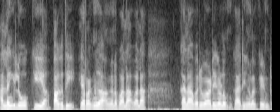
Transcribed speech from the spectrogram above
അല്ലെങ്കിൽ ലോക്ക് ചെയ്യുക പകുതി ഇറങ്ങുക അങ്ങനെ പല പല കലാപരിപാടികളും കാര്യങ്ങളൊക്കെ ഉണ്ട്.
